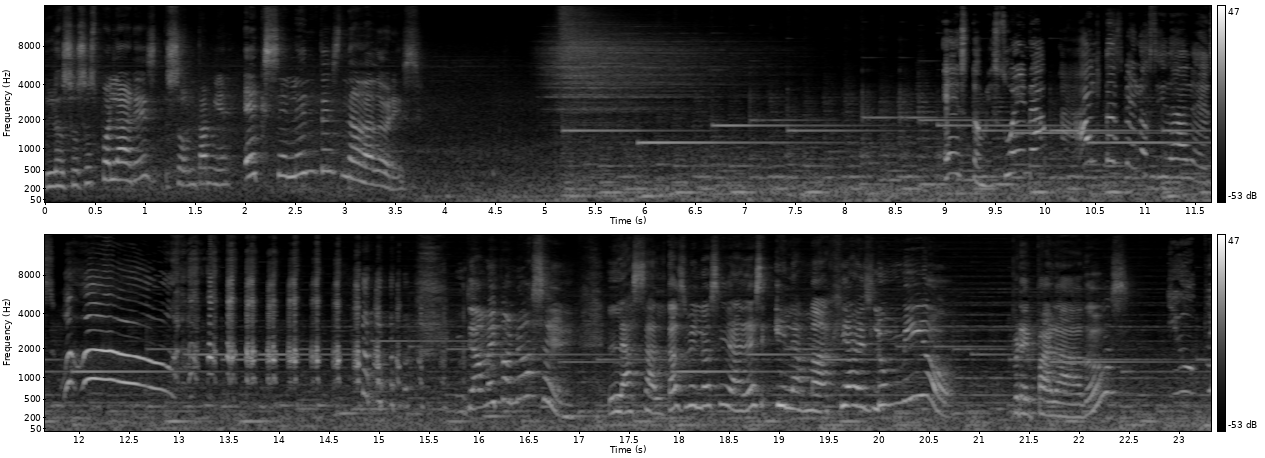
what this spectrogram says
Los osos polares son también excelentes nadadores. Esto me suena a altas velocidades. ¡Woohoo! ya me conocen. Las altas velocidades y la magia es lo mío. ¿Preparados? ¡Yupi!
